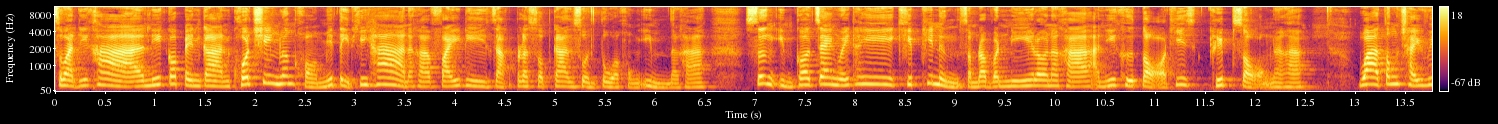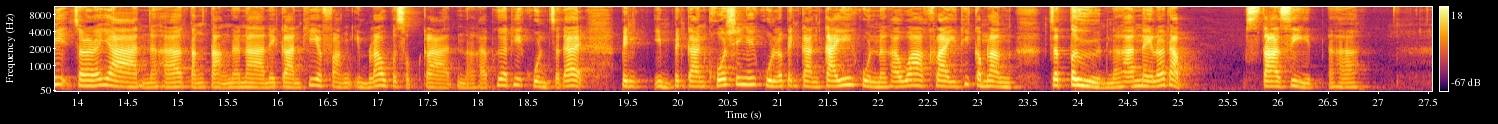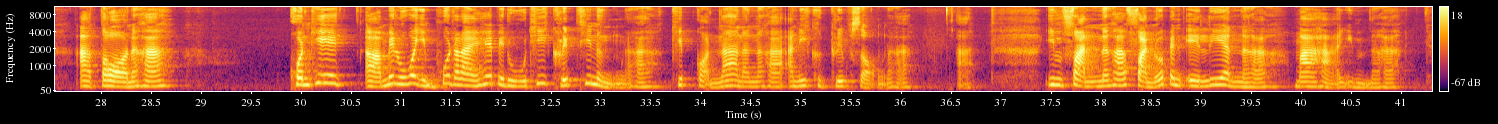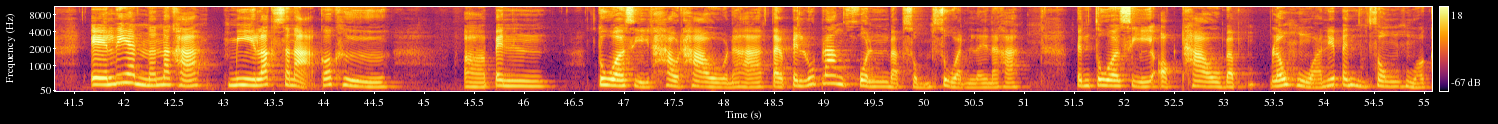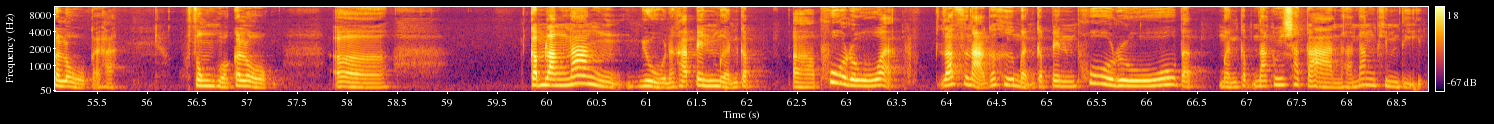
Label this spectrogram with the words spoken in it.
สวัสดีค่ะ นี่ก็เป็นการโคชชิ่งเรื่องของมิติที่ 5 นะคะ ไฟดีจากประสบการณ์ส่วนตัวของอิ่มนะคะ ซึ่งอิ่มก็แจ้งไว้ที่คลิปที่ 1สำหรับวันนี้แล้วนะคะ อันนี้คือต่อที่คลิป 2 นะคะ ว่าต้องใช้วิจารณญาณนะคะ ต่างๆ นานาในการที่จะฟังอิ่มเล่าประสบการณ์นะคะ เพื่อที่คุณจะได้เป็นอิ่มเป็นการโคชชิ่งให้คุณและเป็นการไกด์ให้คุณนะคะ ว่าใครที่กำลังจะตื่นนะคะในระดับ Star Seed นะคะอะต่อนะคะ คนที่ไม่รู้ว่าอิ่มพูดอะไรให้ไปดูที่คลิปที่หนึ่งนะคะ คลิปก่อนหน้านั้นนะคะ อันนี้คือคลิปสองนะคะอิ่มฝันนะคะ ฝันว่าเป็นเอเลี่ยนนะคะ มาหาอิ่มนะคะ เอเลี่ยนนั้นนะคะ มีลักษณะก็คือเอเป็นตัวสีเทาๆนะคะ แต่เป็นรูปร่างคนแบบสมส่วนเลยนะคะ เป็นตัวสีออกเทาแบบแล้วหัวนี่เป็นทรงหัวกะโหลกอะค่ะทรงหัวกะโหลก เอ่อ กำลังนั่งอยู่นะคะ เป็นเหมือนกับผู้รู้อะลักษณะก็คือเหมือนกับเป็นผู้รู้แบบเหมือนกับนักวิชาการนะคะนั่งพิมพ์ดีด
